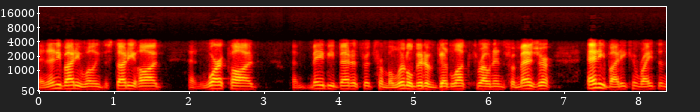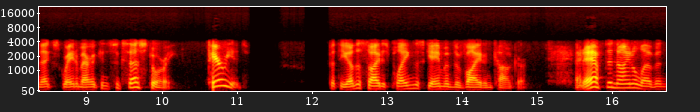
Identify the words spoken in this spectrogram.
and anybody willing to study hard and work hard and maybe benefit from a little bit of good luck thrown in for measure Anybody can write the next great American success story, period. But the other side is playing this game of divide and conquer. And after 9 11,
